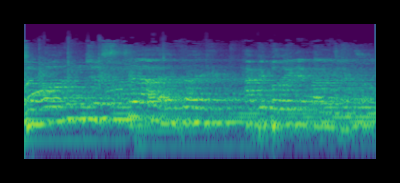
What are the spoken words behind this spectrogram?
Darling, just dive right. Happy belated Valentine's.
